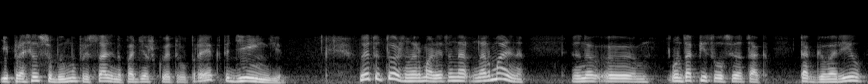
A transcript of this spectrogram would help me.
и просил, чтобы ему прислали на поддержку этого проекта деньги. Но это тоже нормально, это нормально. Э, он дописывал всегда так, так говорил,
